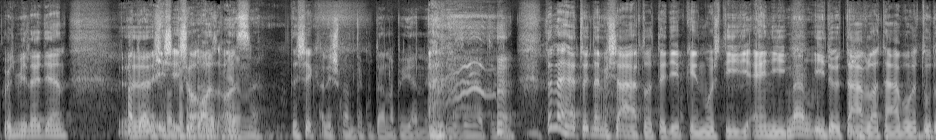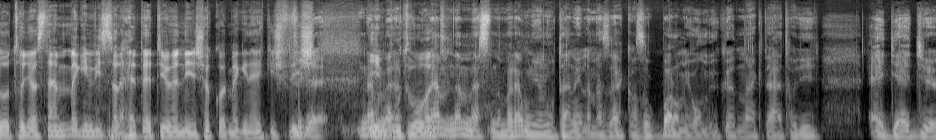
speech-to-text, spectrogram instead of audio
hogy mi legyen. Hát el is és, és az, az, tessék? El is mentek utána pihenni tíz évet, ugye. De lehet, hogy nem is ártott egyébként most így ennyi nem. Nem. időtávlatából tudod, hogy aztán megint vissza lehetett jönni, és akkor megint egy kis friss Figyelj, nem, input me- volt. Nem, nem messze, hanem a Reunion utáni lemezek, azok barom jól működnek, tehát, hogy így egy-egy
